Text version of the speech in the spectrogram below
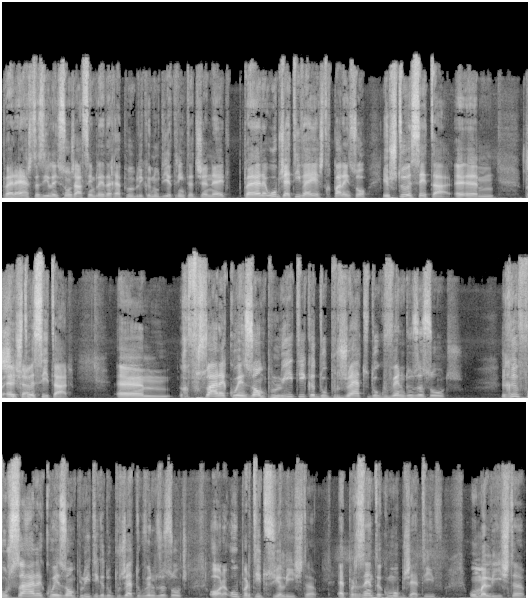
para estas eleições à Assembleia da República no dia 30 de janeiro. Para o objetivo é este. Reparem só, eu estou a citar, uh, um, estou a citar um, reforçar a coesão política do projeto do governo dos Açores. Reforçar a coesão política do projeto do governo dos Açores. Ora, o Partido Socialista apresenta como objetivo uma lista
